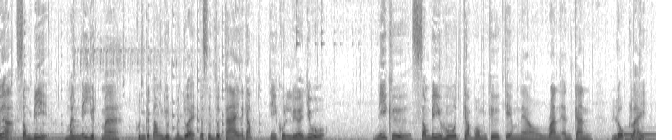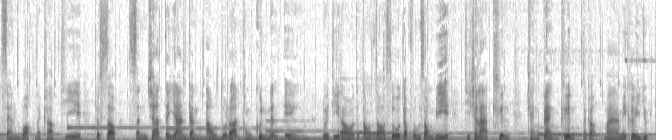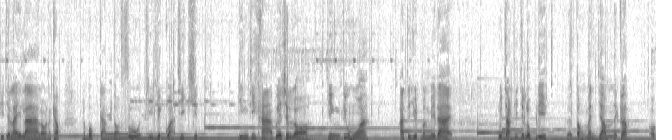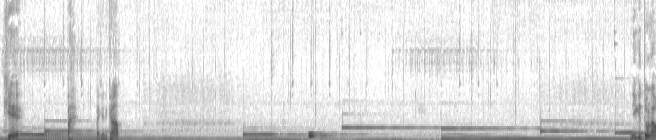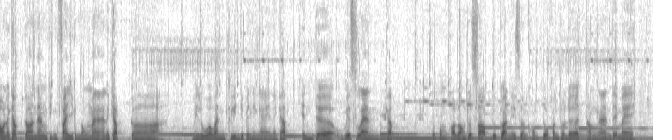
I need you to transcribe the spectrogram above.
เมื่อซอมบี้มันไม่หยุดมา คุณก็ต้องหยุดมันด้วยกระสุนสุดท้ายนะครับ ที่คุณเหลืออยู่ นี่คือ Zombie Hood ครับผมคือเกมแนว Run and Gun โลกไลท์แซนด์บ็อกนะครับ ที่ทดสอบสัญชาตญาณการเอาตัวรอดของคุณนั่นเอง โดยที่เราจะต้องต่อสู้กับฝูงซอมบี้ที่ฉลาดขึ้น แข็งแกร่งขึ้น แล้วก็มาไม่เคยหยุดที่จะไล่ล่าเรานะครับ ระบบการต่อสู้ที่ลึกกว่าที่คิด ยิงที่ขาเพื่อชะลอ ยิงที่หัว อาจจะหยุดมันไม่ได้ รู้จักที่จะหลบหลีกแต่ต้องแม่นยำนะครับ โอเค ไป ไปกันครับนี่คือตัวเรานะครับ ก็นั่งผิงไฟกับน้องหมานะครับ ก็ ไม่รู้ว่าวันคืนจะเป็นยังไงนะครับ Enter Westland ครับ เดี๋ยวผมขอลองทดสอบดูก่อนในส่วนของตัวคอนโทรลเลอร์ทำงานได้ไหม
